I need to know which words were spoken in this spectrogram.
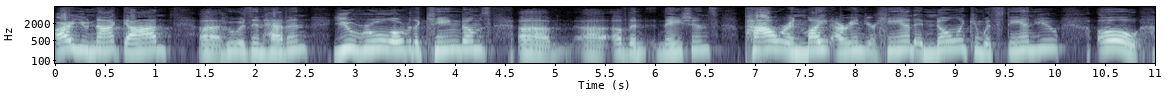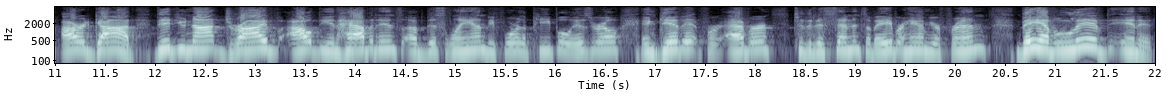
are you not God uh, who is in heaven? You rule over the kingdoms uh, uh, of the nations. Power and might are in your hand, and no one can withstand you. Oh, our God, did you not drive out the inhabitants of this land before the people Israel and give it forever to the descendants of Abraham, your friend? They have lived in it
